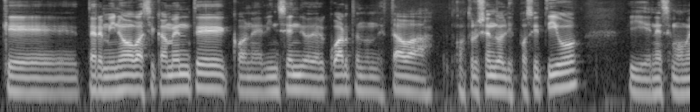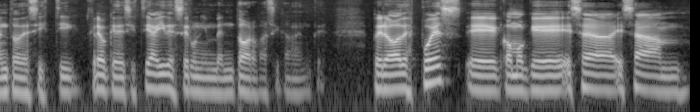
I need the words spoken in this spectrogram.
que terminó básicamente con el incendio del cuarto en donde estaba construyendo el dispositivo y en ese momento desistí, creo que desistí ahí de ser un inventor básicamente. Pero después, eh, como que esa, esa mm,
